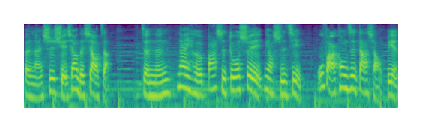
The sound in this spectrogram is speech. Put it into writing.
本来是学校的校长，怎能奈何八十多岁尿失禁，无法控制大小便？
